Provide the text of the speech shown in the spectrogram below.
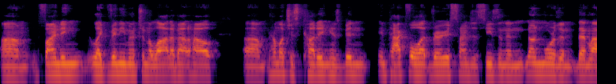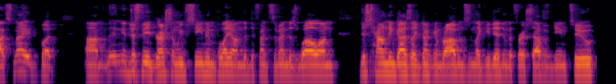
um, finding, like Vinny mentioned a lot about how um, how much his cutting has been impactful at various times this season, and none more than than last night. But um, just the aggression we've seen him play on the defensive end as well, on just hounding guys like Duncan Robinson, like he did in the first half of Game Two.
